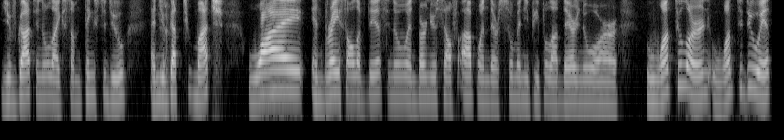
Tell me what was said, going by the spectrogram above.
you've got you know like some things to do and you've got too much why embrace all of this you know and burn yourself up when there's so many people out there you know are who want to learn who want to do it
